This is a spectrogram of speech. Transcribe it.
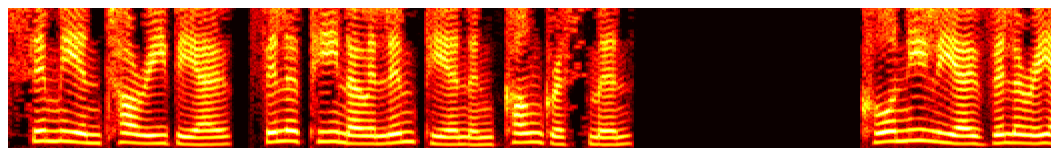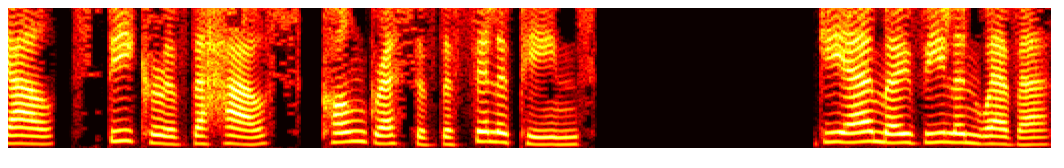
Simeon Toribio, Filipino Olympian and Congressman. Cornelio Villareal, Speaker of the House, Congress of the Philippines Guillermo Villanueva,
